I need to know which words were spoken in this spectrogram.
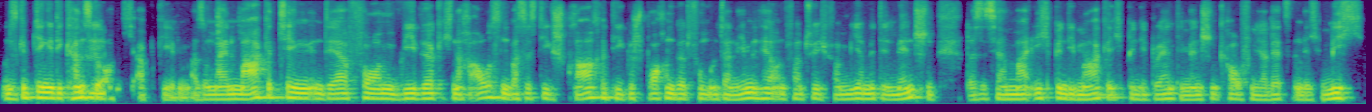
Und es gibt Dinge, die kannst mhm. du auch nicht abgeben. Also mein Marketing in der Form, wie wirklich nach außen, was ist die Sprache, die gesprochen wird vom Unternehmen her und natürlich von mir mit den Menschen. Das ist ja ich bin die Marke, ich bin die Brand. Die Menschen kaufen ja letztendlich mich.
